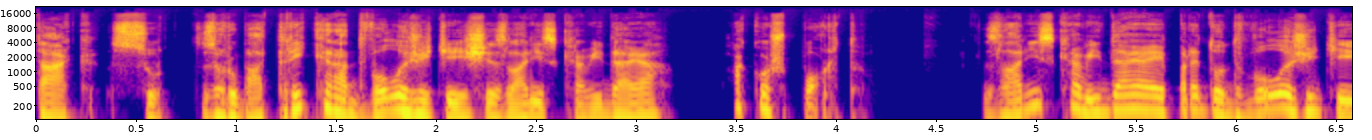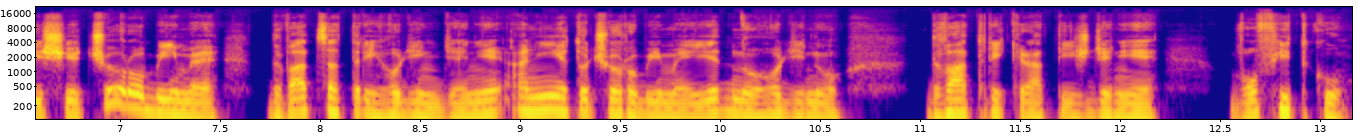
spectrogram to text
tak sú zhruba trikrát dôležitejšie z hľadiska výdaja ako šport. Z hľadiska výdaja je preto dôležitejšie, čo robíme 23 hodín denne a nie to, čo robíme 1 hodinu 2-3 krát týždenne vo fitku.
